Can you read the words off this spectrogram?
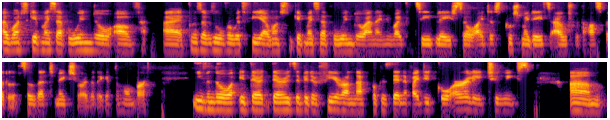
I wanted to give myself a window of uh, because I was over with Fia. I wanted to give myself a window, and I knew I could see late, so I just pushed my dates out with the hospital so that to make sure that I get the home birth. Even though it, there there is a bit of fear on that because then if I did go early two weeks, um,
